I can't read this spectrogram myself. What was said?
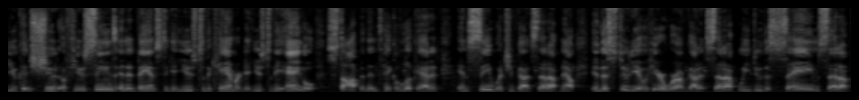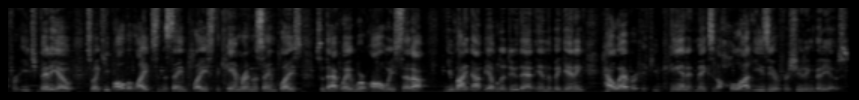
You can shoot a few scenes in advance to get used to the camera get used to the angle. Stop and then take a look at it and see what you've got set up. Now in this studio here where I've got it set up we do the same setup for each video so I keep all the lights lights in the same place the camera in the same place so that way we're always set up. You might not be able to do that in the beginning. However if you can it makes it a whole lot easier for shooting videos.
